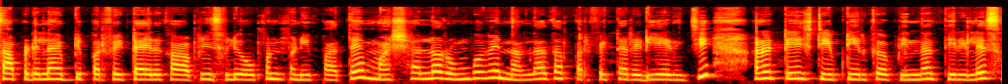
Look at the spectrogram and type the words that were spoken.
சாப்பாடெல்லாம் எப்படி பர்ஃபெக்டாக இருக்கா அப்படின்னு சொல்லி ஓப்பன் பண்ணி பார்த்தேன். மஷாலாம் ரொம்பவே நல்லா தான் பர்ஃபெக்டாக ரெடி ஆகிருந்துச்சி ஆனால் டேஸ்ட் எப்படி இருக்குது அப்படின்னு தான் தெரியல. ஸோ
